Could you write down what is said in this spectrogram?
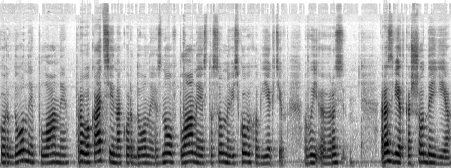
Кордони, плани, провокації на кордони, знов плани стосовно військових об'єктів, е, роз- розвідка, що де є.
